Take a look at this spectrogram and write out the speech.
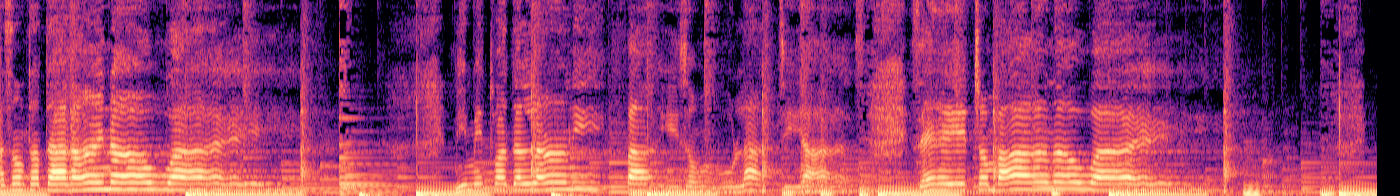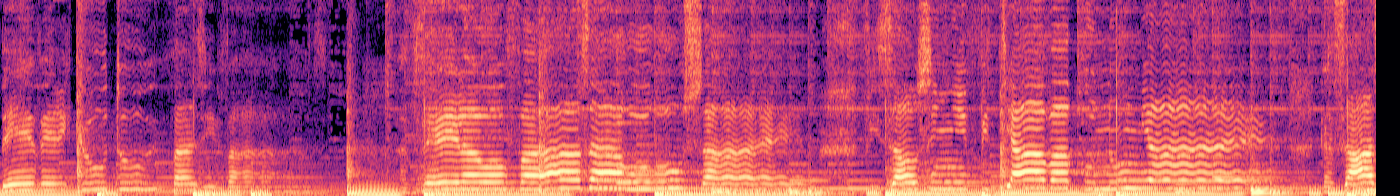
azantatarainao ay nimetoadalany fa isomvolaty azy zay retrambarnao ai de verikoto fazivaz avelaao fasarorosain fizao signy fitiavako nomyai aa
